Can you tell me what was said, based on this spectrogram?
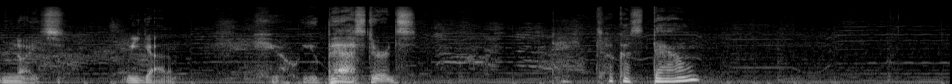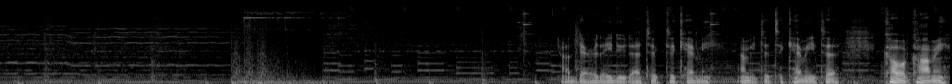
Nice. We got him. You, you bastards. They took us down? Dare they do that to Takemi? I mean, to Takemi, to Kawakami.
